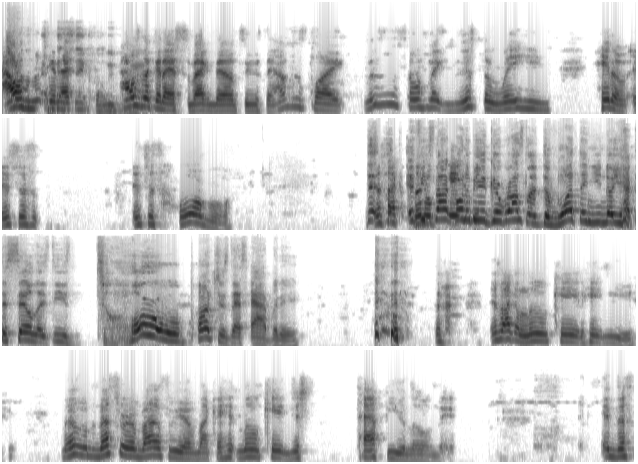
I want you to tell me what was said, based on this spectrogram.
I was looking at, That's it, Kobe I was looking at SmackDown Tuesday. I was just like, this is so fake. Just the way he hit him, it's just, it's just horrible. Th- It's like if he's not going to be a good wrestler, the one thing you know you have to sell is these horrible punches that's happening. It's like a little kid hitting you. That's what that's what it reminds me of. Like a hit little kid just tap you a little bit. It just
